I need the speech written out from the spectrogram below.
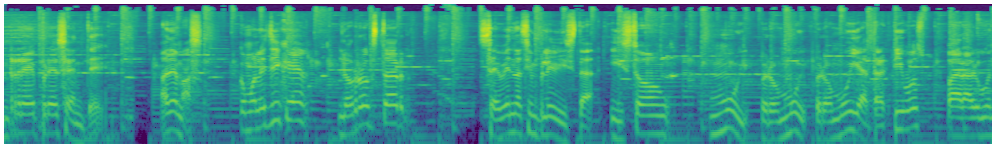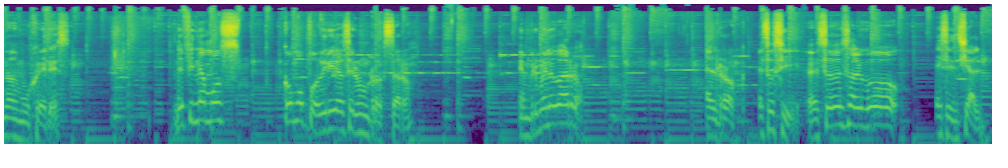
represente. Además, como les dije, los rockstar se ven a simple vista y son muy, pero muy, pero muy atractivos para algunas mujeres. Definamos cómo podría ser un rockstar. En primer lugar, el rock. Eso sí, eso es algo esencial,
